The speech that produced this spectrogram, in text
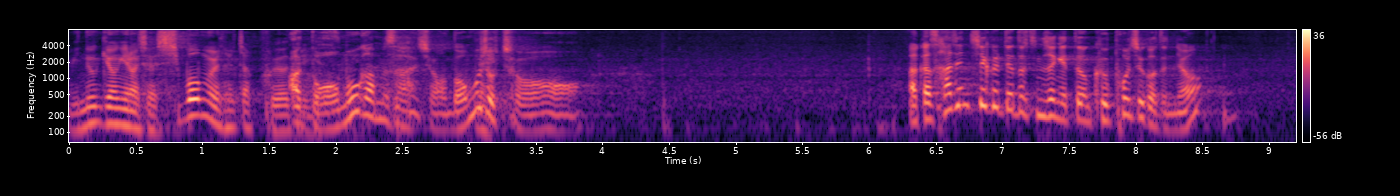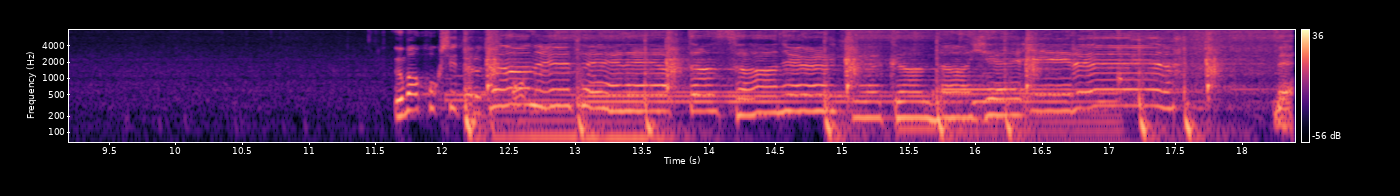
민욱이 형이랑 제가 시범을 살짝 아 보여드리겠습니다. 너무 감사하죠. 너무 좋죠. 아까 사진 찍을 때도 등장했던 그 포즈거든요. 음악 혹시 들어주 오늘 되뇌었던 선율 그건 너의 이름 내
